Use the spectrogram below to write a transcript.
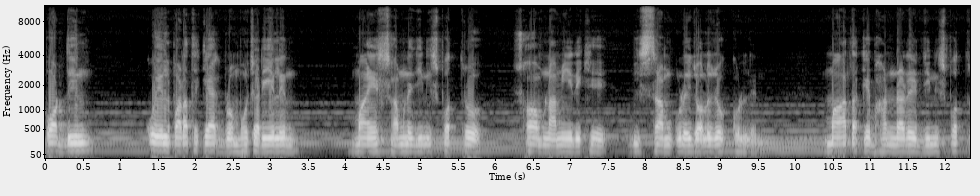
পরদিন কোয়েলপাড়া থেকে এক ব্রহ্মচারী এলেন। মায়ের সামনে জিনিসপত্র সব নামিয়ে রেখে বিশ্রাম করে জলযোগ করলেন। মা তাকে ভাণ্ডারের জিনিসপত্র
